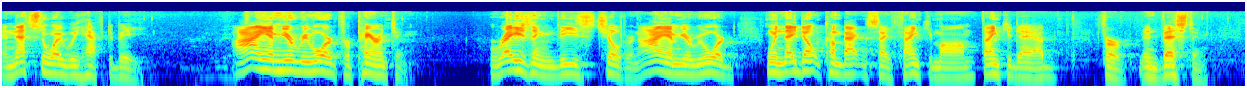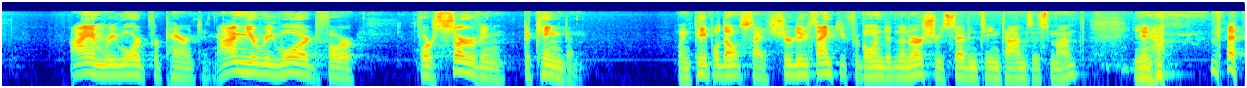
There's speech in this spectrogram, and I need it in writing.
And that's the way we have to be. I am your reward for parenting, raising these children. I am your reward when they don't come back and say, Thank you, mom. Thank you, dad, for investing. I am reward for parenting. I'm your reward for, for serving the kingdom. When people don't say, Sure do, thank you for going to the nursery 17 times this month. You know, that,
